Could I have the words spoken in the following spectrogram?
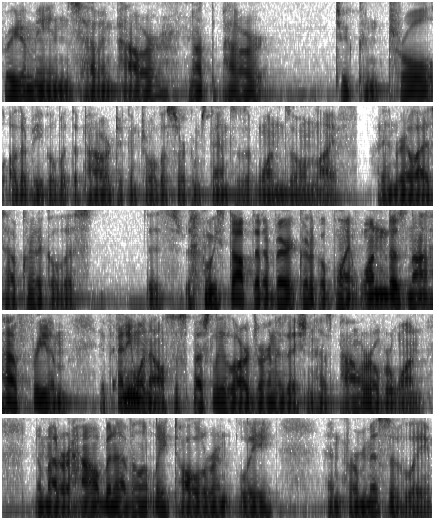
Freedom means having power, not the power to control other people, but the power to control the circumstances of one's own life. I didn't realize how critical this this we stopped at a very critical point. One does not have freedom if anyone else, especially a large organization, has power over one, no matter how benevolently, tolerantly, and permissively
